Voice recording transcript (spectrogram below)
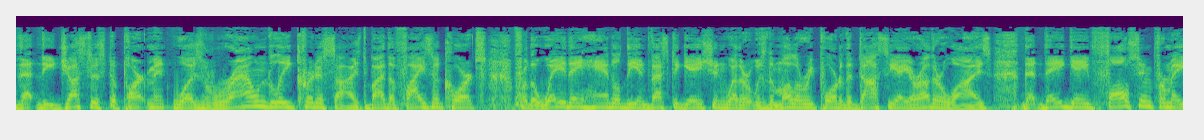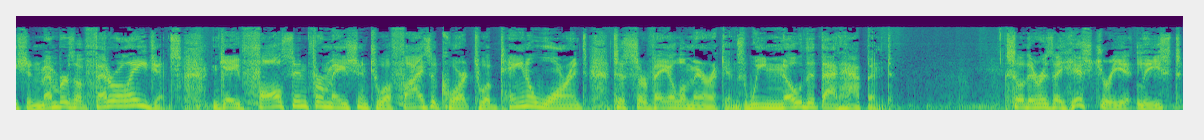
that the Justice Department was roundly criticized by the FISA court for the way they handled the investigation, whether it was the Mueller report or the dossier or otherwise, that they gave false information. Members of federal agents gave false information to a FISA court to obtain a warrant to surveil Americans. We know that that happened. So there is a history, at least,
